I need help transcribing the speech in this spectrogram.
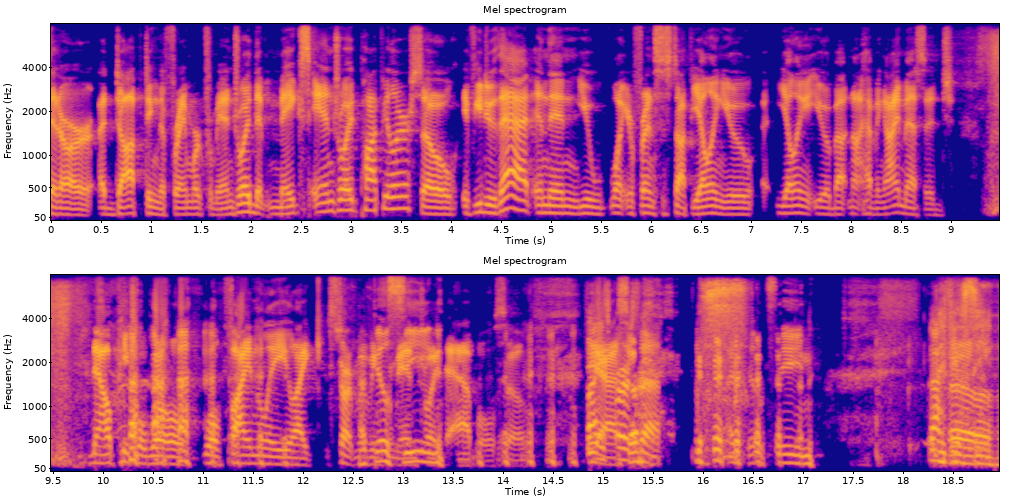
that are adopting the framework from Android that makes Android popular. So if you do that, and then you want your friends to stop yelling you yelling at you about not having iMessage, now people will will finally like start moving from seen. Android to Apple. So vice yeah, versa. So, I feel seen. Uh,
